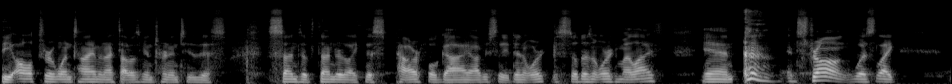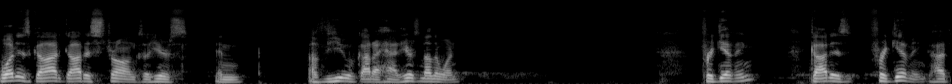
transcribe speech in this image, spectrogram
the altar one time and I thought I was going to turn into this Sons of Thunder, like this powerful guy. Obviously it didn't work. It still doesn't work in my life. And and strong was like, what is God? God is strong. So here's and a view of God I had. Here's another one. Forgiving. God is forgiving. God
